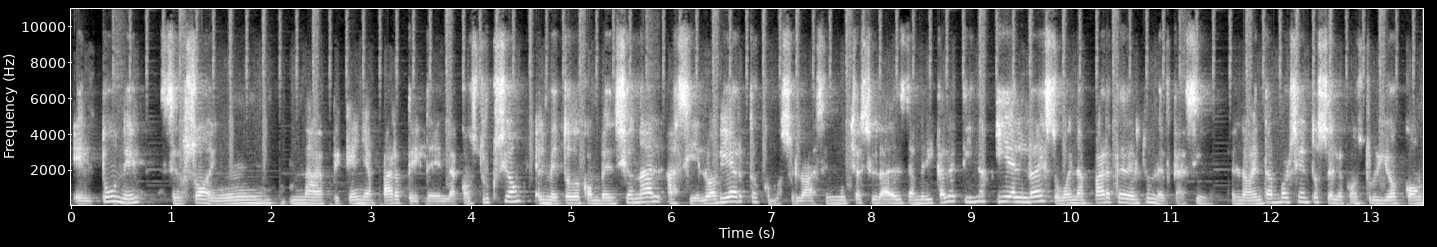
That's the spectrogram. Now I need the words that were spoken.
el túnel, se usó en una pequeña parte de la construcción el método convencional a cielo abierto, como se lo hace en muchas ciudades de América Latina, y el resto, buena parte del túnel, casi el 90%, se lo construyó con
